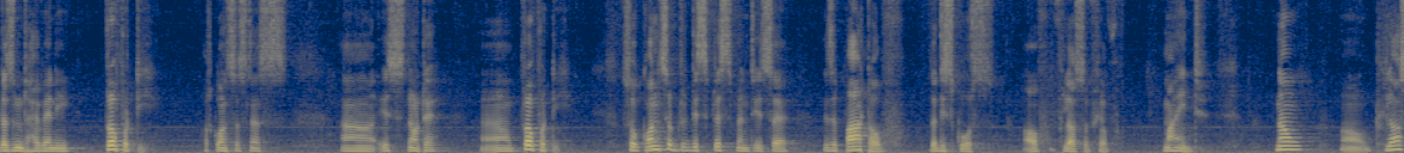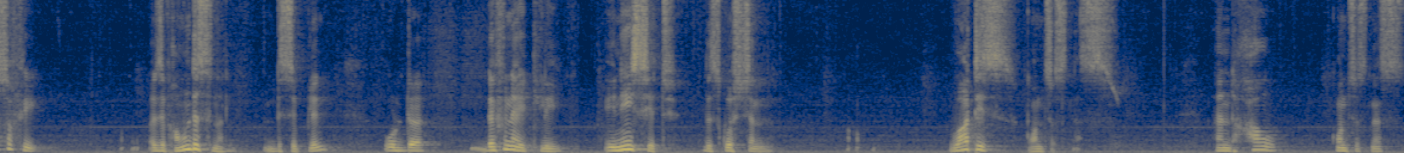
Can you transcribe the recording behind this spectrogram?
does not have any property or consciousness uh, is not a uh, property. So, concept of displacement is a is a part of the discourse of philosophy of mind. Now, uh, philosophy as a foundational discipline would uh, definitely initiate this question what is consciousness and how consciousness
